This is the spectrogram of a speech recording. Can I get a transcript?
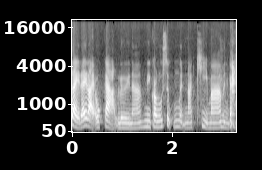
ใส่ได้หลายโอกาสเลยนะ มีความรู้สึกเหมือนนักขี่ม้าเหมือนกัน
